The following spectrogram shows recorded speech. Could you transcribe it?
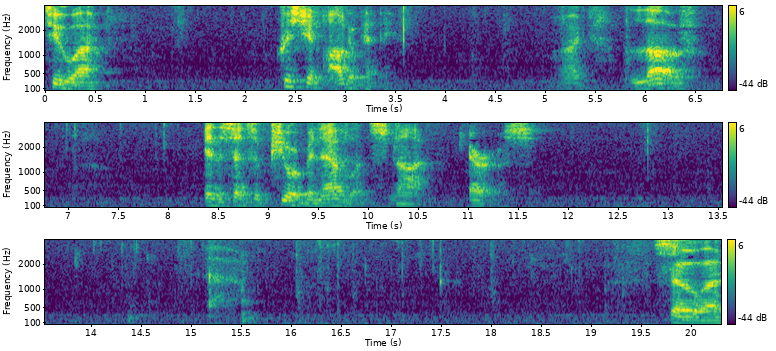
to uh, Christian agape? Love in the sense of pure benevolence, not eros. So uh,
